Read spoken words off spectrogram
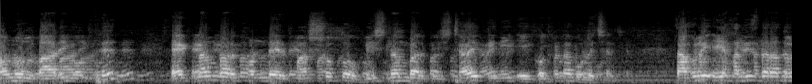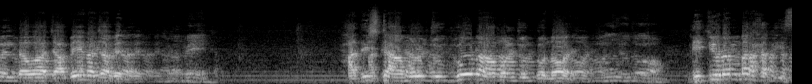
আউনুল বারি গ্রন্থের এক নাম্বার খণ্ডের পাঁচশত বিশ নাম্বার পৃষ্ঠায় তিনি এই কথাটা বলেছেন। তাহলে এই হাদিস দ্বারা দলিল দেওয়া যাবে না যাবে না? হাদিসটা আমল আমলযোগ্য না আমল আমলযোগ্য নয়? দ্বিতীয় নাম্বার হাদিস।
